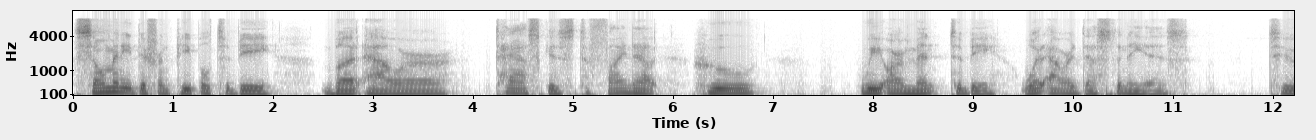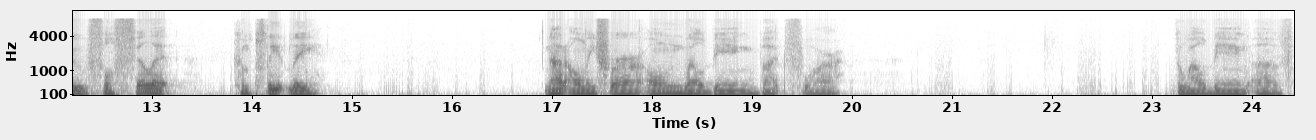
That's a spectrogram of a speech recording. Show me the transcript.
So many different people to be, but our task is to find out who we are meant to be, what our destiny is, to fulfill it completely, not only for our own well being, but for the well being of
